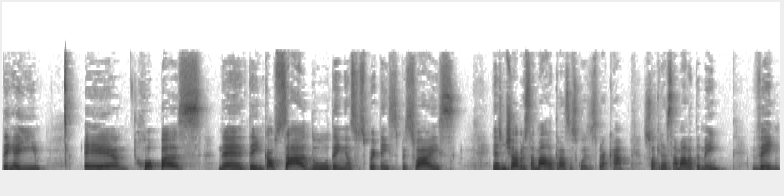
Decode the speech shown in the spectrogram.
tem aí é, roupas, né? Tem calçado, tem as suas pertences pessoais. E a gente abre essa mala, traz as coisas para cá. Só que nessa mala também vem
